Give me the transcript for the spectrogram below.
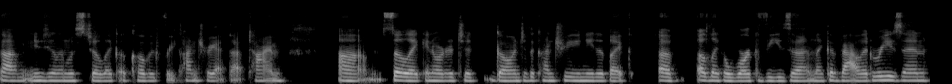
Um new zealand was still like a covid free country at that time. Um so like in order to go into the country you needed like a, a like a work visa and like a valid reason.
